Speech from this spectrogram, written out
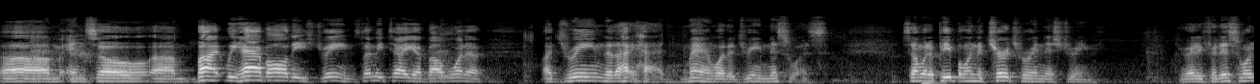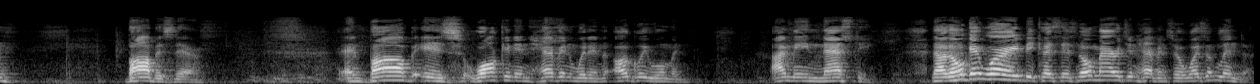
Um, and so, um, but we have all these dreams. Let me tell you about one a, a dream that I had. Man, what a dream this was. Some of the people in the church were in this dream. You ready for this one? Bob is there. And Bob is walking in heaven with an ugly woman. I mean, nasty. Now, don't get worried because there's no marriage in heaven, so it wasn't Linda.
